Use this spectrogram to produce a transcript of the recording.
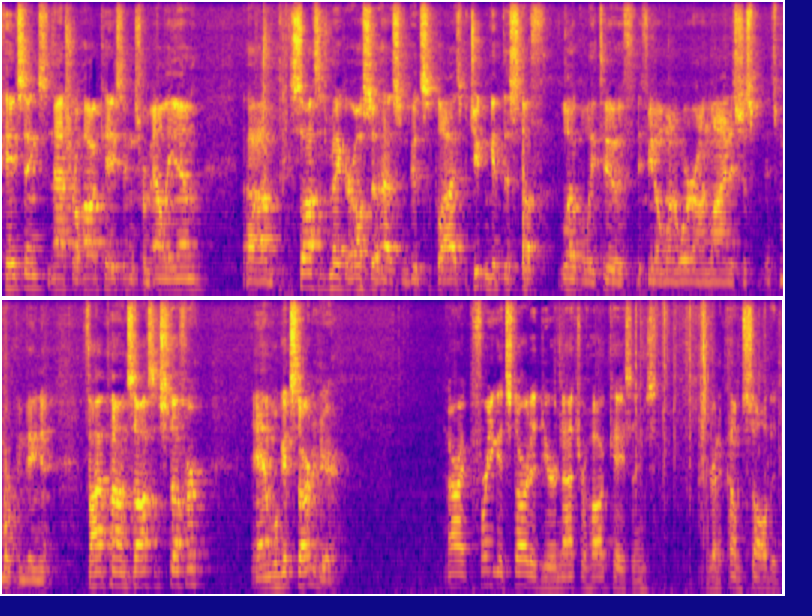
casings, natural hog casings from LEM. Um, sausage maker also has some good supplies, but you can get this stuff locally too if, if you don't want to order online. It's just, it's more convenient. Five pound sausage stuffer, and we'll get started here. All right, before you get started, your natural hog casings are gonna come salted.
